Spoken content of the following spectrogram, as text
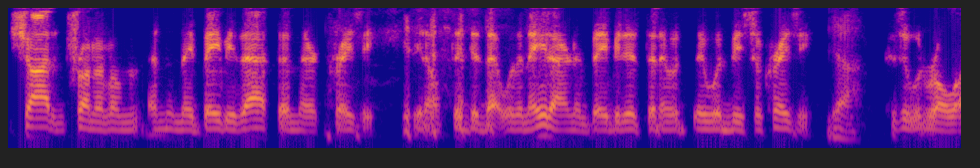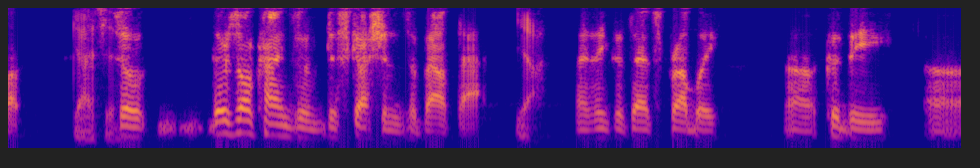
shot in front of them, and then they baby that, then they're crazy. you know, if they did that with an eight iron and babied it, then it would it wouldn't be so crazy. Yeah, because it would roll up. Gotcha. So there's all kinds of discussions about that. Yeah, I think that that's probably uh, could be uh,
